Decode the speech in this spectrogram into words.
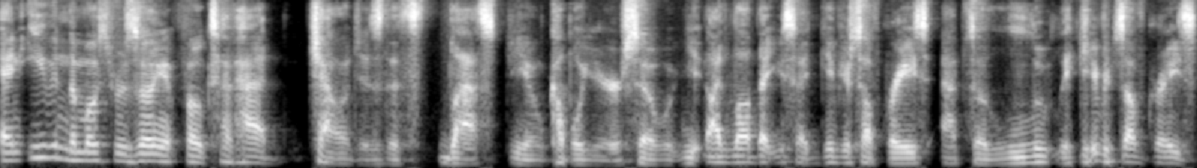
and even the most resilient folks have had challenges this last you know couple years. So I love that you said give yourself grace. Absolutely, give yourself grace,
